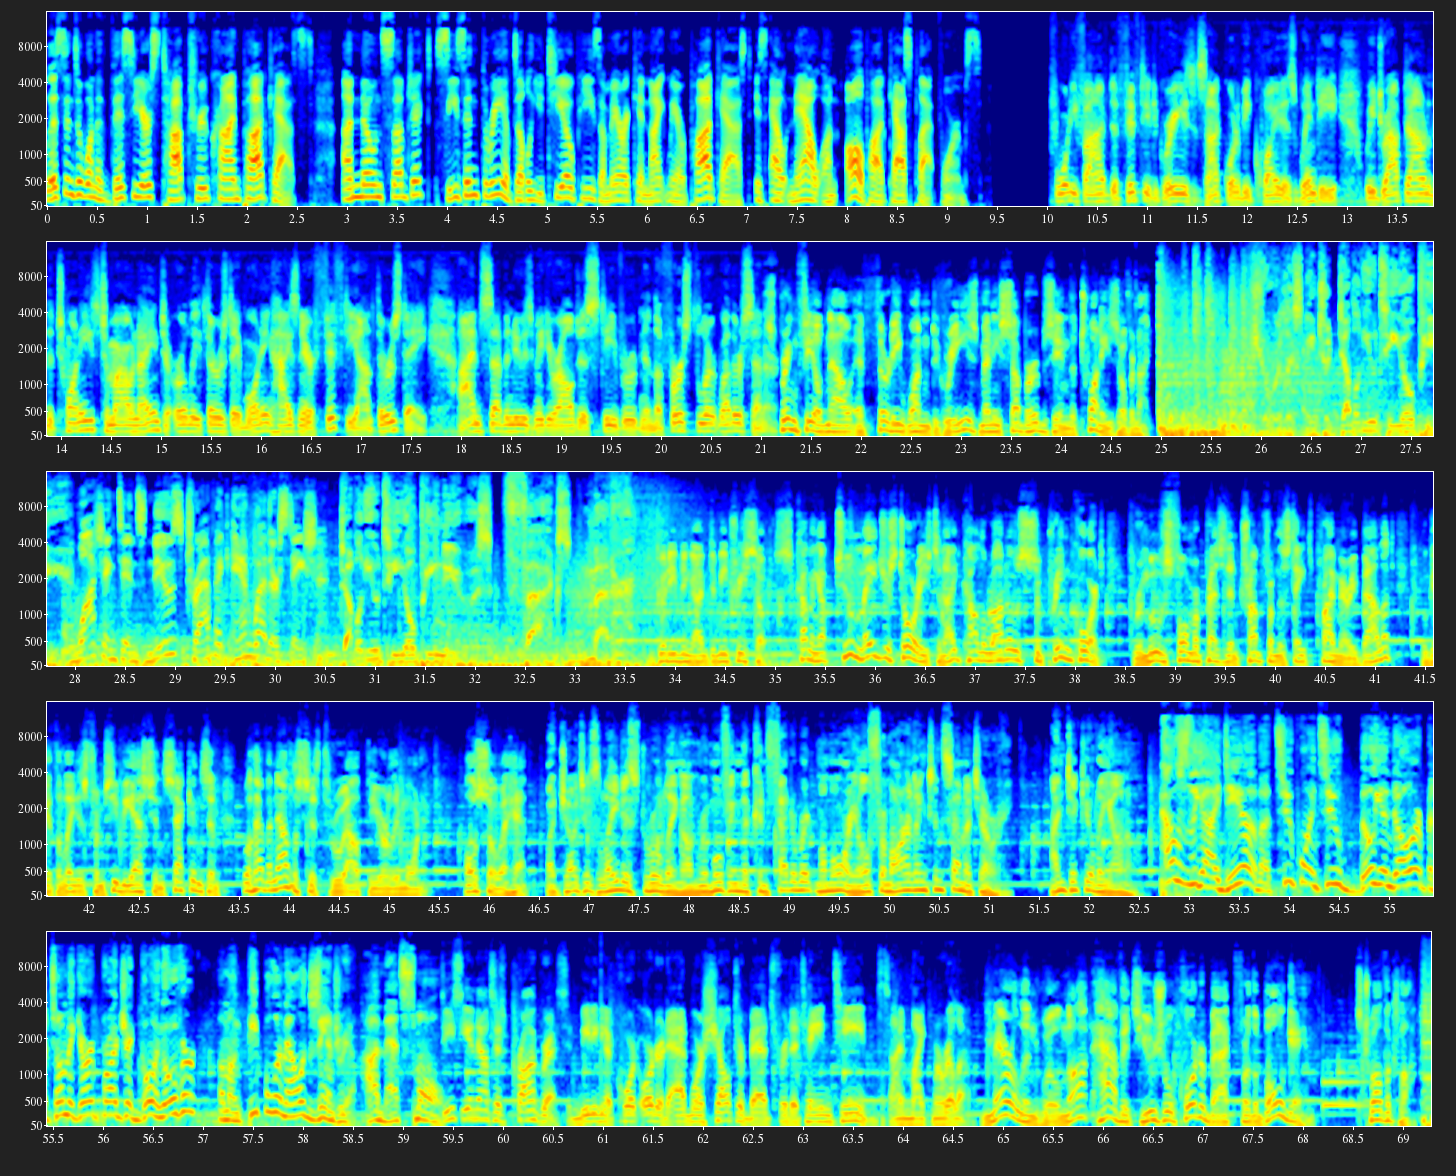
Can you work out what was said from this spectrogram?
Listen to one of this year's top true crime podcasts. Unknown Subject, Season 3 of WTOP's American Nightmare podcast is out now on all podcast platforms. 45 to 50 degrees. It's not going to be quite as windy. We drop down to the 20s tomorrow night into early Thursday morning. Highs near 50 on Thursday. I'm 7 News meteorologist Steve Rudin in the First Alert Weather Center. Springfield now at 31 degrees. Many suburbs in the 20s overnight. You're listening to WTOP, Washington's news, traffic, and weather station. WTOP News. Facts matter. Good evening. I'm Dimitri Sotis. Coming up, two major stories tonight. Colorado's Supreme Court removes former President Trump from the state's primary ballot. We'll get the latest from CBS in seconds, and we'll have analysis throughout the early morning. Also ahead. A judge's latest ruling on removing the Confederate memorial from Arlington Cemetery. I'm Dick Uliano. How's the idea of a $2.2 billion Potomac Yard project going over among people in Alexandria? I'm Matt Small. DC announces progress in meeting a court order to add more shelter beds for detained teens. I'm Mike Murillo. Maryland will not have its usual quarterback for the bowl game. It's 12 o'clock.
